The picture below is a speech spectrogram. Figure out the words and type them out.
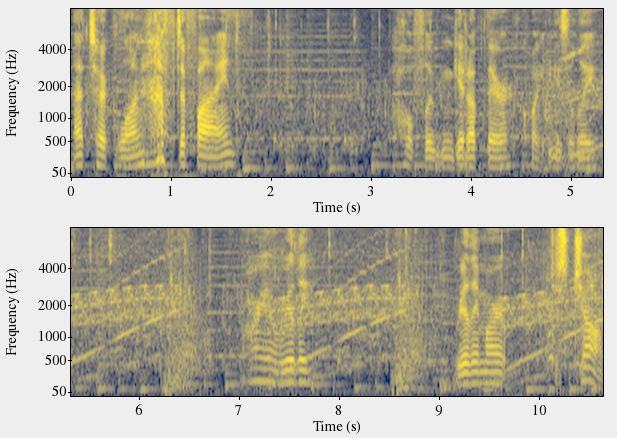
That took long enough to find hopefully we can get up there quite easily. Mario, really? Really, Mario? Just jump.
